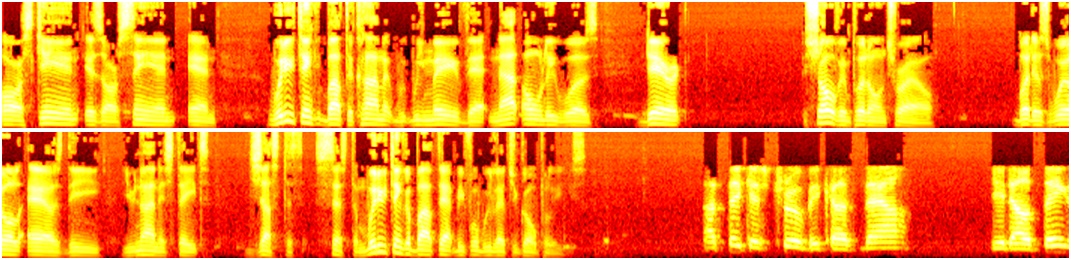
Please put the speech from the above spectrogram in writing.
our skin is our sin. And what do you think about the comment we made that not only was Derek Chauvin put on trial, but as well as the United States justice system? What do you think about that before we let you go, please? I think it's true because now, you know, things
